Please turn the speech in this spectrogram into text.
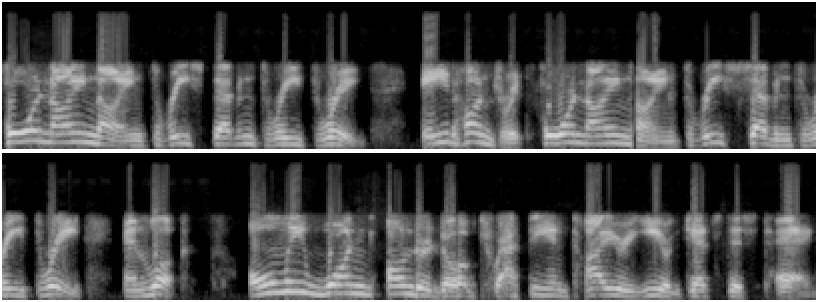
499 3733. 800 499 3733. And look, only one underdog throughout the entire year gets this tag.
